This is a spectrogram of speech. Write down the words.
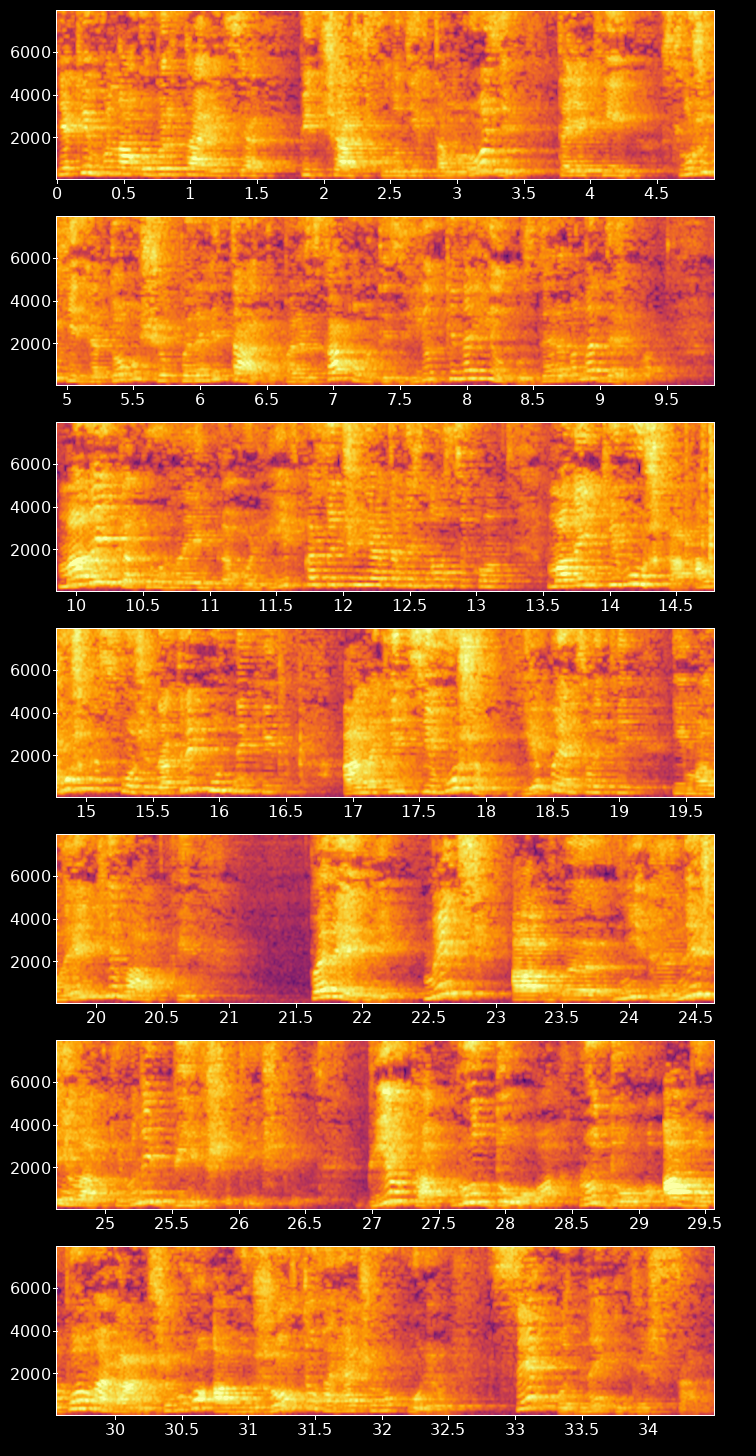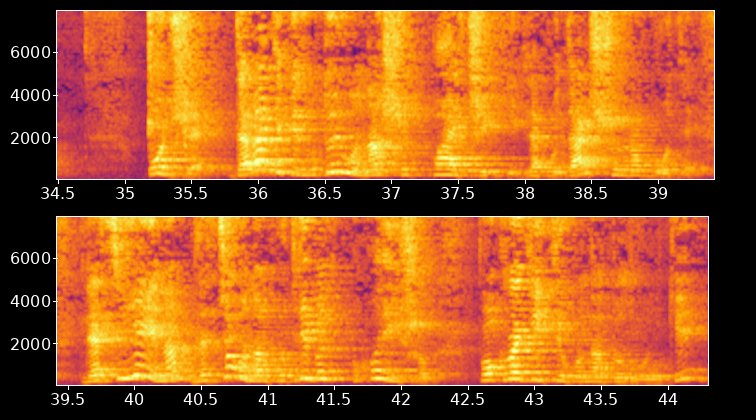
яким вона обертається під час холодів та морозів, та який служить їй для того, щоб перелітати, перескакувати з гілки на гілку, з дерева на дерево. Маленька кругленька голівка з оченятами з носиком, маленькі вушка, а вушка схожі на трикутники. А на кінці вушок є пензлики і маленькі лапки. Передні менш, а е, е, нижні лапки вони більше трішки. Білка рудова, рудого або помаранчевого, або жовто-гарячого кольору. Це одне і те ж саме. Отже, давайте підготуємо наші пальчики для подальшої роботи. Для, цієї нам, для цього нам потрібен горішок. Покладіть його на долоньки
